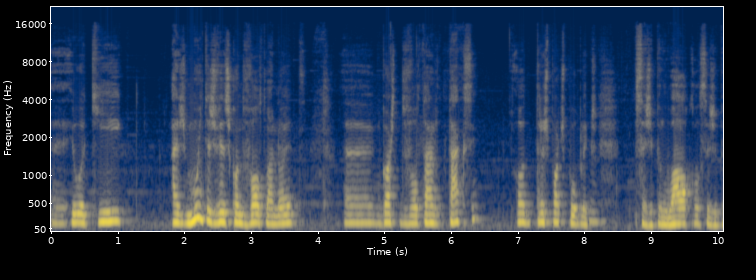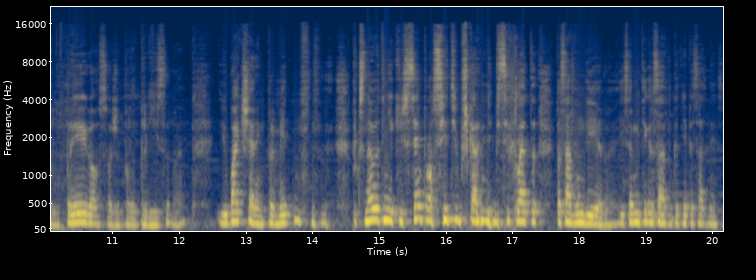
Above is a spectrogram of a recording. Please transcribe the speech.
Eh, eu aqui, às, muitas vezes quando volto à noite, ah, gosto de voltar de táxi ou de transportes públicos. Seja pelo álcool, seja pelo perigo, ou seja pela preguiça, não é? E o bike sharing permite-me, porque senão eu tinha que ir sempre ao sítio buscar a minha bicicleta passado um dia, não é? Isso é muito engraçado, nunca tinha pensado nisso.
